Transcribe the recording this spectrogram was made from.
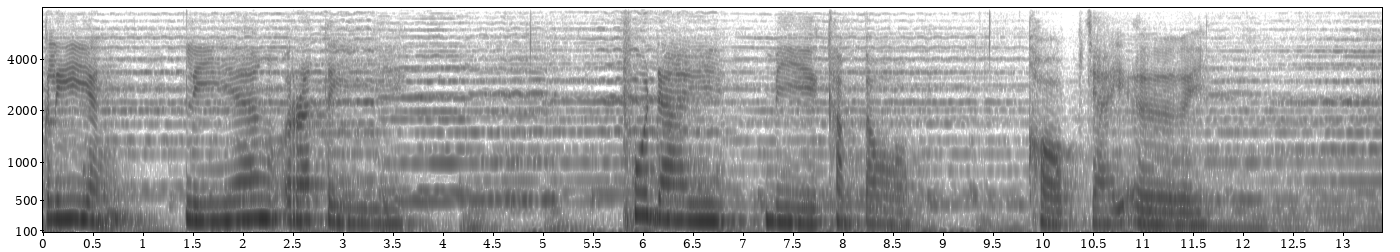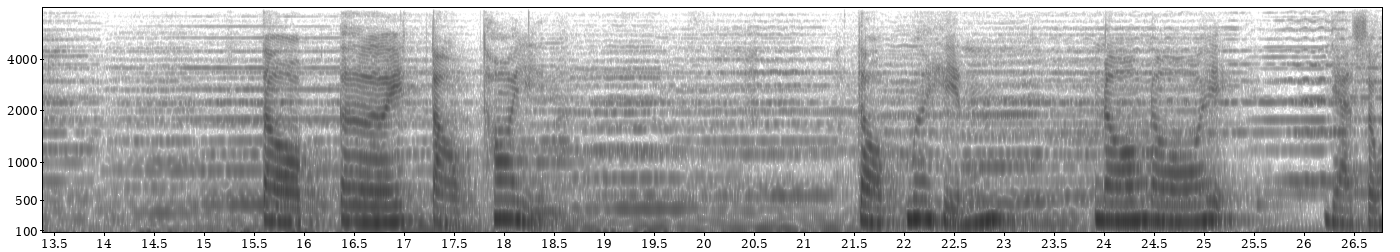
เกลี้ยง เลี้ยงรตี ผู้ใดมีคำตอบ ขอบใจเอ่ย ตอบเอ่ยตอบถ้อย ตอบเมื่อเห็น น้องน้อย อย่าสง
